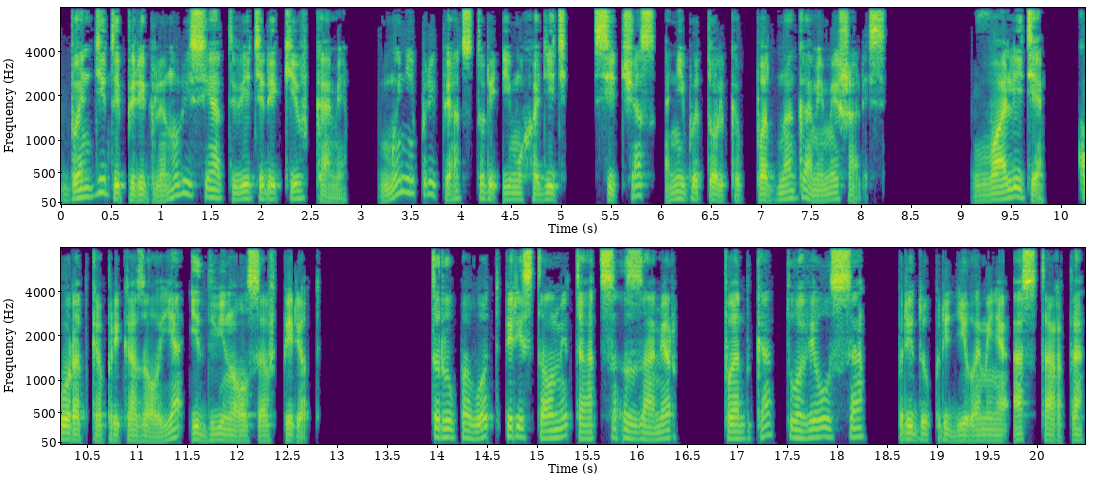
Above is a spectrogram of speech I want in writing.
Бандиты переглянулись и ответили кивками. Мы не препятствовали им уходить. Сейчас они бы только под ногами мешались. «Валите!» коротко приказал я и двинулся вперед. Труповод перестал метаться, замер, подготовился, предупредила меня Астарта.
